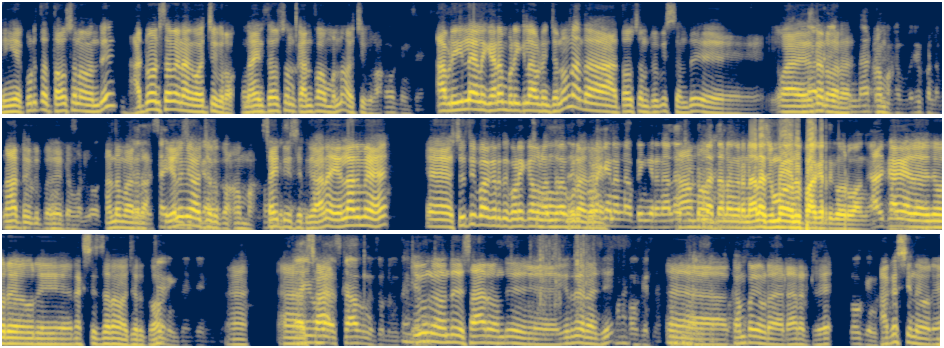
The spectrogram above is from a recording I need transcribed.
நீங்க கொடுத்த தௌசண்ட் வந்து அட்வான்ஸாவே நாங்க வச்சுக்கிறோம். நைன். தௌசண்ட் கன்ஃபார்ம் பண்ணா வச்சுக்கிறோம். அப்படி இல்ல எனக்கு இடம் பிடிக்கல அப்படின்னு சொன்னோம்னா அந்த தௌசண்ட் ருபீஸ் வந்து ரிட்டர்ன் வர ஆமா. நாட்டு ரிப்பேர் ரேட்டை மட்டும் அந்த மாதிரி தான். Site எளிமையா வச்சிருக்கோம். ஆமா. சைட். விசிட்டுக்கு ஆனா எல்லாருமே சுத்தி பாக்குறது கொடைக்கானல் வந்துடக்கூடாது கொடைக்கானல் அப்படிங்கறனால சும்மா வந்து பாக்குறதுக்கு வருவாங்க. அதுக்காக ஒரு ஒரு ரெக்ஸிஸ்டரா வச்சிருக்கோம். இவங்க வந்து சார் வந்து இருதராஜ் கம்பெனியோட டைரக்டர். அகஸ்டின் அவரு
